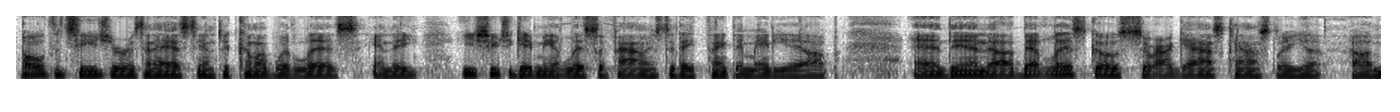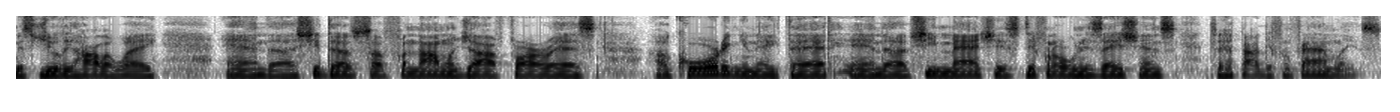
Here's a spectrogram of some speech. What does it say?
both the teachers and asked them to come up with lists, and they each teacher gave me a list of families that they think they may need help, and then uh, that list goes to our guidance counselor, uh, uh, Miss Julie Holloway, and uh, she does a phenomenal job far as uh, coordinate that, and uh, she matches different organizations to help out different families,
